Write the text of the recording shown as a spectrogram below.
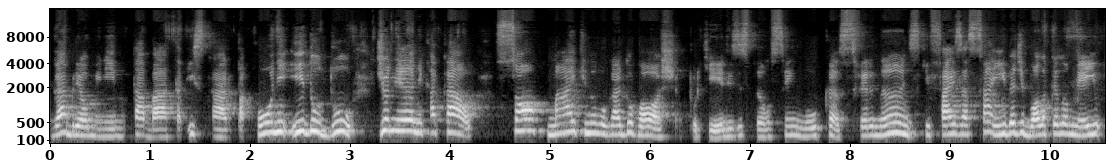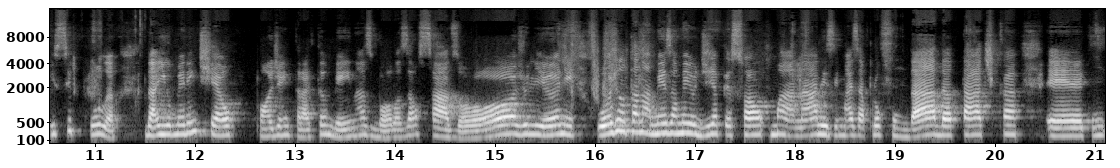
Gabriel Menino, Tabata, Scarpa, Rony e Dudu, Juniane, Cacau. Só Mike no lugar do Rocha, porque eles estão sem Lucas Fernandes, que faz a saída de bola pelo meio e circula. Daí o Merentiel pode entrar também nas bolas alçadas. Ó, oh, Juliane, hoje não está na mesa meio-dia, pessoal, uma análise mais aprofundada, tática, é, com,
